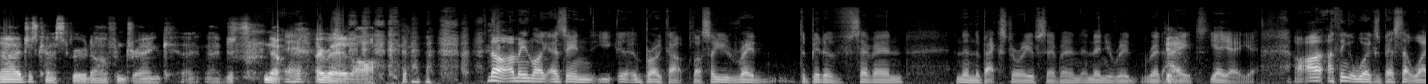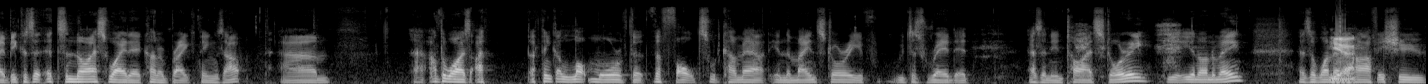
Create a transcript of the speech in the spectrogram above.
No, I just kind of screwed off and drank. I, I just no, eh. I read it all. no, I mean like as in you, it broke up. Like so, you read the bit of seven, and then the backstory of seven, and then you read read yeah. eight. Yeah, yeah, yeah. I, I think it works best that way because it, it's a nice way to kind of break things up. Um, uh, otherwise, I I think a lot more of the the faults would come out in the main story if we just read it as an entire story. You, you know what I mean? As a one yeah. and a half issue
